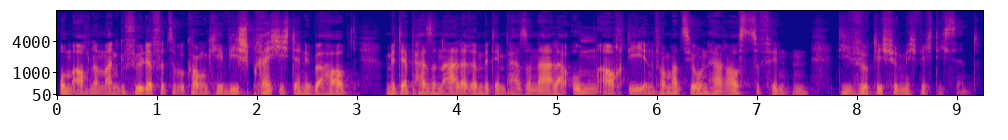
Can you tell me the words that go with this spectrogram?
um auch nochmal ein Gefühl dafür zu bekommen, okay, wie spreche ich denn überhaupt mit der Personalerin, mit dem Personaler, um auch die Informationen herauszufinden, die wirklich für mich wichtig sind.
